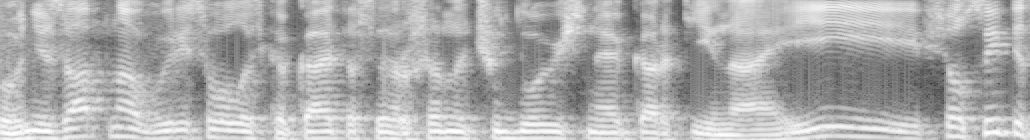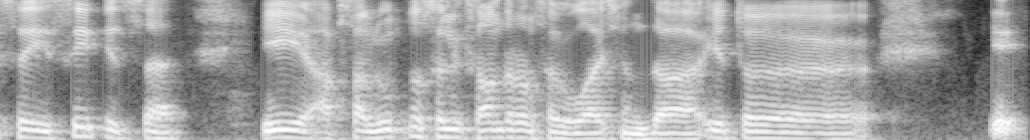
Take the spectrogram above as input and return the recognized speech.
внезапно вырисовалась какая-то совершенно чудовищная картина. И все сыпется и сыпется. И абсолютно с Александром согласен, да. Это э,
